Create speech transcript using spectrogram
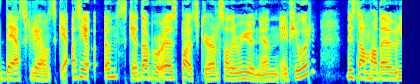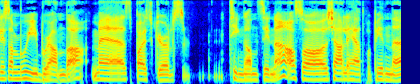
Det skulle jeg ønske. Altså, jeg ønsker da Spice Girls hadde reunion i fjor. Hvis de hadde liksom rebranda med Spice Girls-tingene sine. Altså kjærlighet på pinne,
